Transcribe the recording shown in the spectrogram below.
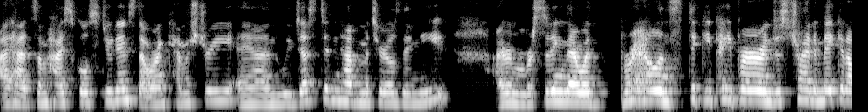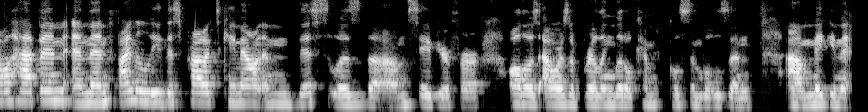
I had some high school students that were in chemistry and we just didn't have the materials they need. I remember sitting there with braille and sticky paper and just trying to make it all happen. And then finally, this product came out, and this was the um, savior for all those hours of brailling little chemical symbols and um, making it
